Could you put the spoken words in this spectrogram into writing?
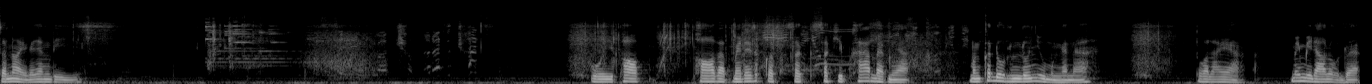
สักหน่อยก็ยังดี อุ้ยพอพอแบบไม่ได้กดสกสกิปข้ามแบบเนี้ย มันก็ดูลุ้นๆอยู่เหมือนกันนะ ตัวอะไรอะ ไม่มีดาวโหลดด้วย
